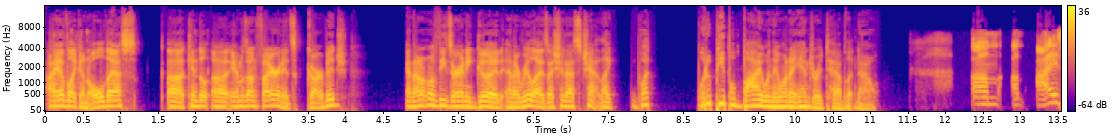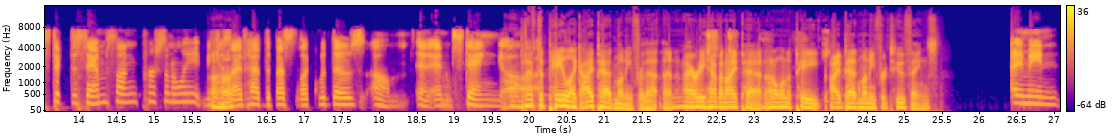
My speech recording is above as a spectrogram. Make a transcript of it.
I have like an old ass uh, Kindle uh, Amazon Fire and it's garbage. And I don't know if these are any good. And I realize I should ask chat like what what do people buy when they want an Android tablet now? Um, um I stick to Samsung personally because uh-huh. I've had the best luck with those. Um, and, and staying. Uh, oh, but I have to pay like iPad money for that then, and I already have an iPad. I don't want to pay iPad money for two things. I mean,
